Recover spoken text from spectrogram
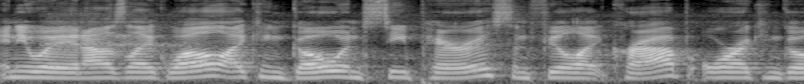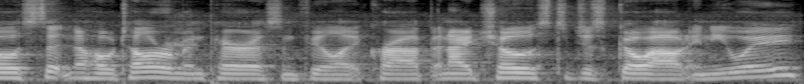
Anyway, and I was like, well, I can go and see Paris and feel like crap, or I can go sit in a hotel room in Paris and feel like crap. And I chose to just go out anyway.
